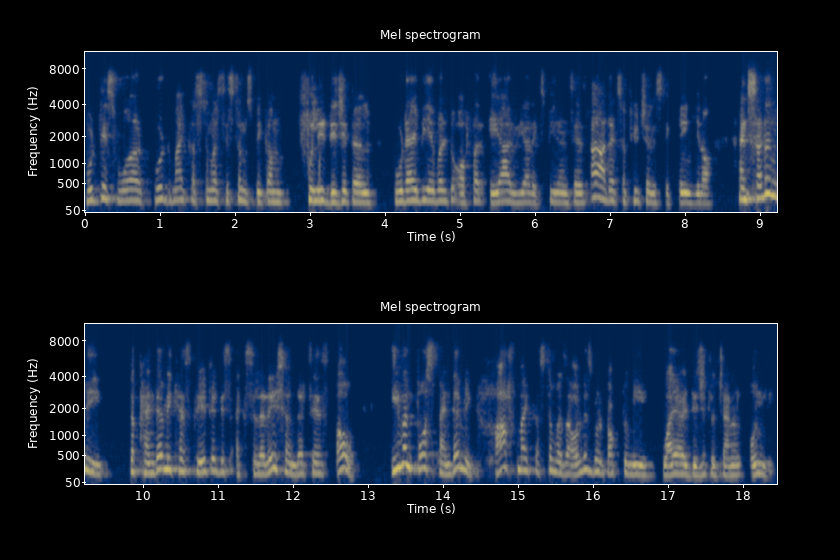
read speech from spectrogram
would this work? Would my customer systems become fully digital? Would I be able to offer AR, VR experiences? Ah, that's a futuristic thing, you know. And suddenly the pandemic has created this acceleration that says, oh, even post pandemic, half my customers are always going to talk to me via a digital channel only,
